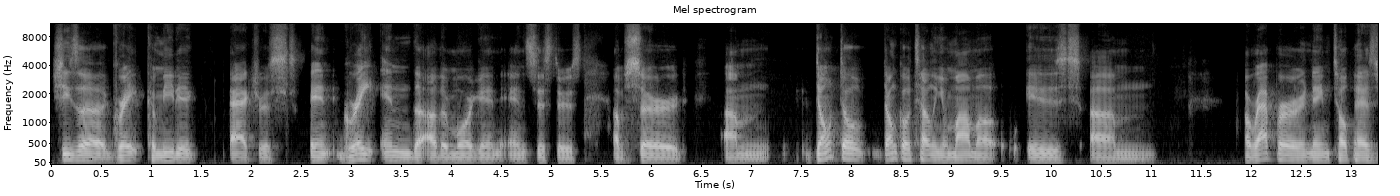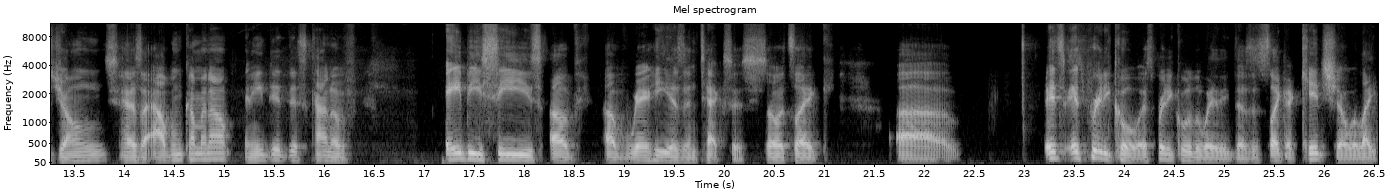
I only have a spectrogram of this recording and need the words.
She's a great comedic actress and great in the other Morgan and sisters absurd. Um don't don't don't go telling your mama is um a rapper named Topaz Jones has an album coming out and he did this kind of ABCs of of where he is in Texas. So it's like uh it's it's pretty cool. It's pretty cool the way he does. It's like a kid show like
